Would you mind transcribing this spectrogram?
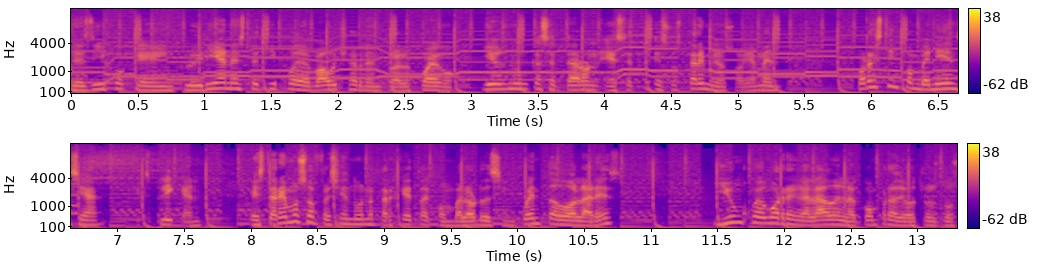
les dijo que incluirían este tipo de voucher dentro del juego y ellos nunca aceptaron esos términos, obviamente. Por esta inconveniencia, explican, estaremos ofreciendo una tarjeta con valor de 50 dólares y un juego regalado en la compra de otros dos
